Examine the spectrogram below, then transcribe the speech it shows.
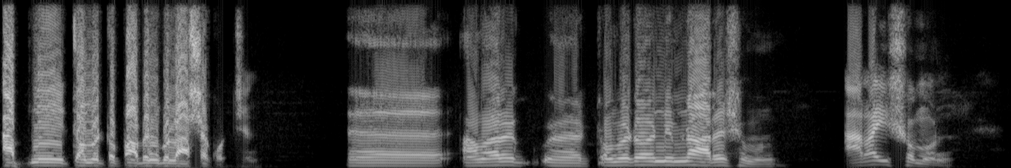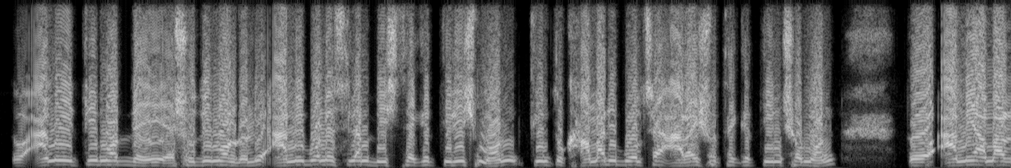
আপনি টমেটো পাবেন বলে আশা করছেন? আহ, আমার টমেটো নিম্ন আড়াইশো মন। আড়াইশো মন। তো আমি ইতিমধ্যে সুদী মন্ডলী আমি বলেছিলাম বিশ থেকে তিরিশ মন, কিন্তু খামারি বলছে আড়াইশো থেকে তিনশো মন। তো আমি আমার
